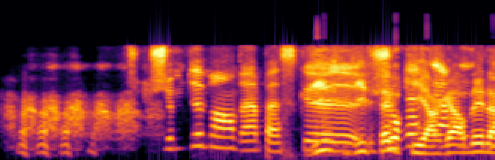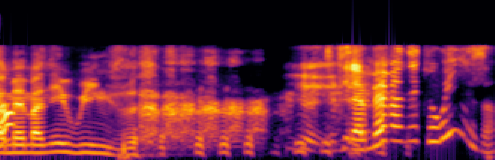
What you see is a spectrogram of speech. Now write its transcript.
je me demande, hein, parce que. Dis, dis celle qui a regardé la même année Wings. C'était la même année que Wings?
